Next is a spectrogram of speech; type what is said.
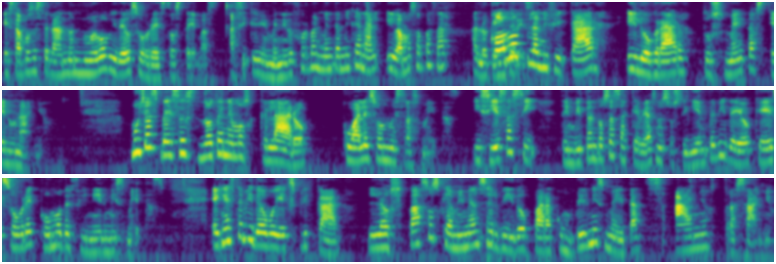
estamos estrenando un nuevo video sobre estos temas. Así que bienvenido formalmente a mi canal y vamos a pasar a lo que ¿Cómo planificar y lograr tus metas en un año? Muchas veces no tenemos claro cuáles son nuestras metas. Y si es así, te invito entonces a que veas nuestro siguiente video que es sobre cómo definir mis metas. En este video voy a explicar los pasos que a mí me han servido para cumplir mis metas año tras año.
